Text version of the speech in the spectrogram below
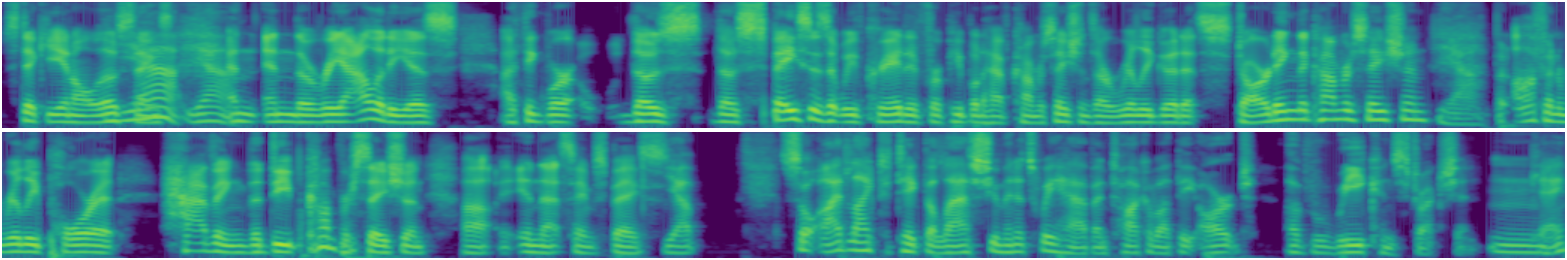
sticky and all those yeah, things yeah. and and the reality is i think we're those those spaces that we've created for people to have conversations are really good at starting the conversation yeah. but often really poor at having the deep conversation uh, in that same space Yep. So I'd like to take the last few minutes we have and talk about the art of reconstruction. Mm, Okay.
